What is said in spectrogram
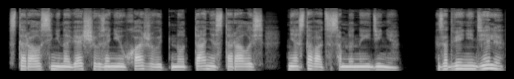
старался ненавязчиво за ней ухаживать, но Таня старалась не оставаться со мной наедине. За две недели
